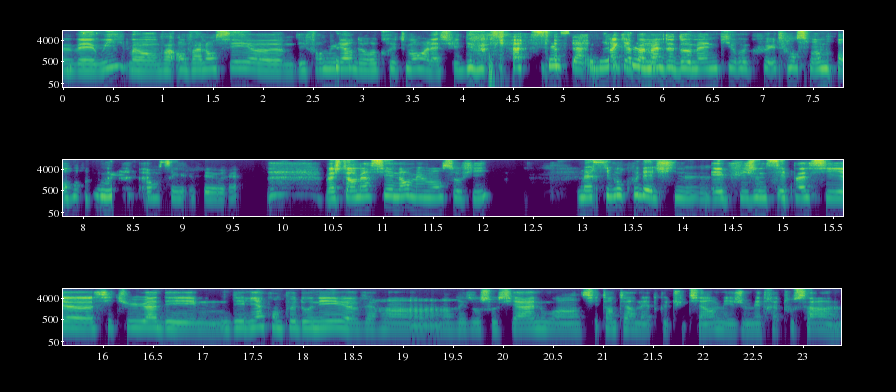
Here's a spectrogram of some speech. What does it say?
Euh, ben oui, ben on, va, on va lancer euh, des formulaires de recrutement à la suite des podcasts. C'est ça. Je crois qu'il y a pas mal de domaines qui recrutent en ce moment. Oui, c'est vrai. Ben, je te remercie énormément, Sophie. Merci beaucoup Delphine. Et puis je ne sais pas si, euh, si tu as des, liens qu'on peut donner euh, vers un, réseau social ou un site internet que tu tiens, mais je mettrai tout ça euh,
